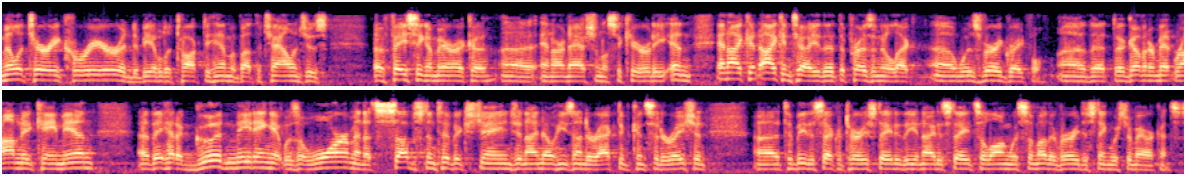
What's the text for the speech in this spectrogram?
military career, and to be able to talk to him about the challenges uh, facing America uh, and our national security. And, and I, can, I can tell you that the President-elect uh, was very grateful uh, that uh, Governor Mitt Romney came in. Uh, they had a good meeting. It was a warm and a substantive exchange, and I know he's under active consideration to be the Secretary of State of the United States, along with some other very distinguished Americans.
